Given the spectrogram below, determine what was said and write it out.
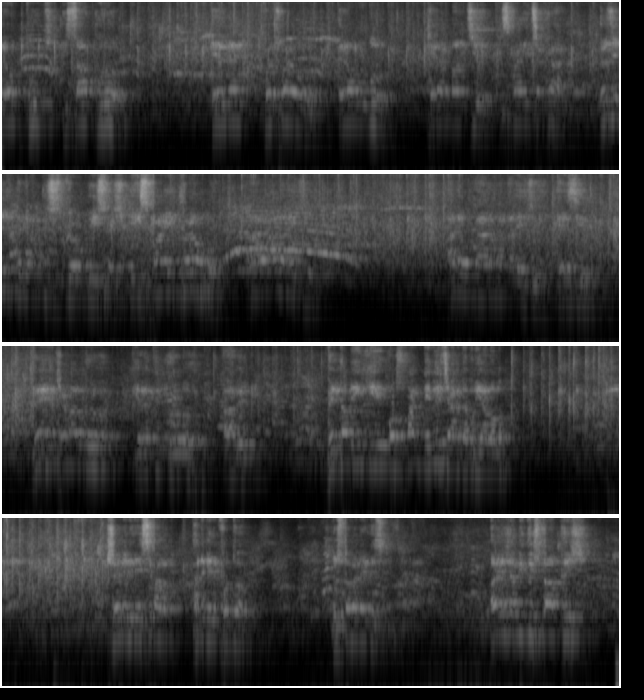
Erol Tunç, İsa Kuru, Emre Koçmaroğlu, Erol Ulu, Kerem Balcı, İsmail Çakar. Özellikle bir alkış istiyorum bu işine şimdi. İsmail Köroğlu, kahraman kaleci. Hani o kahraman kaleci, Ezgi. Ve Kemal Kuru, yönetim kurulu abim. Ve tabii ki Osman Demircan'ı da buraya alalım. Şöyle bir resim alın. Hani benim foto. Mustafa neredesin? Ayrıca bir güçlü alkış.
